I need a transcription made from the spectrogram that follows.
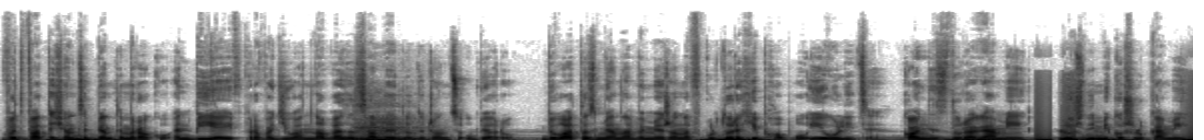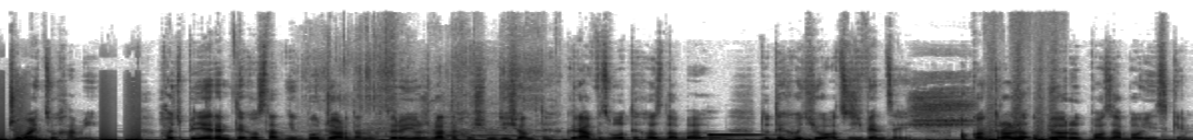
W 2005 roku NBA wprowadziła nowe zasady dotyczące ubioru. Była to zmiana wymierzona w kulturę hip-hopu i ulicy. Koniec z duragami, luźnymi koszulkami czy łańcuchami. Choć pionierem tych ostatnich był Jordan, który już w latach 80. grał w złotych ozdobach, tutaj chodziło o coś więcej. O kontrolę ubioru poza boiskiem.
